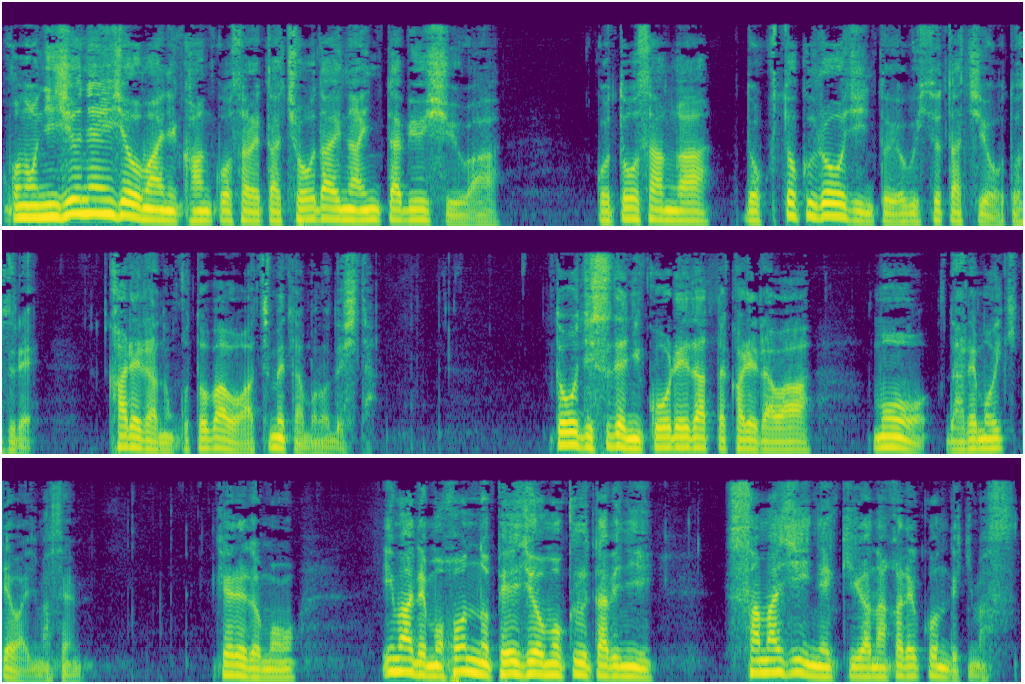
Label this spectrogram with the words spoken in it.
この20年以上前に刊行された長大なインタビュー集は、後藤さんが独特老人と呼ぶ人たちを訪れ、彼らの言葉を集めたものでした。当時すでに高齢だった彼らは、もう誰も生きてはいません。けれども、今でも本のページをめくるたびに、凄まじい熱気が流れ込んできます。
